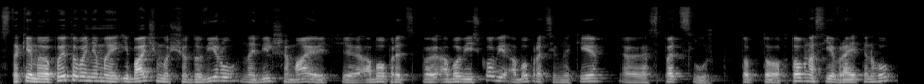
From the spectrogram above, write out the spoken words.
з такими опитуваннями, і бачимо, що довіру найбільше мають або, або військові, або працівники спецслужб. Тобто, хто в нас є в рейтингу?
